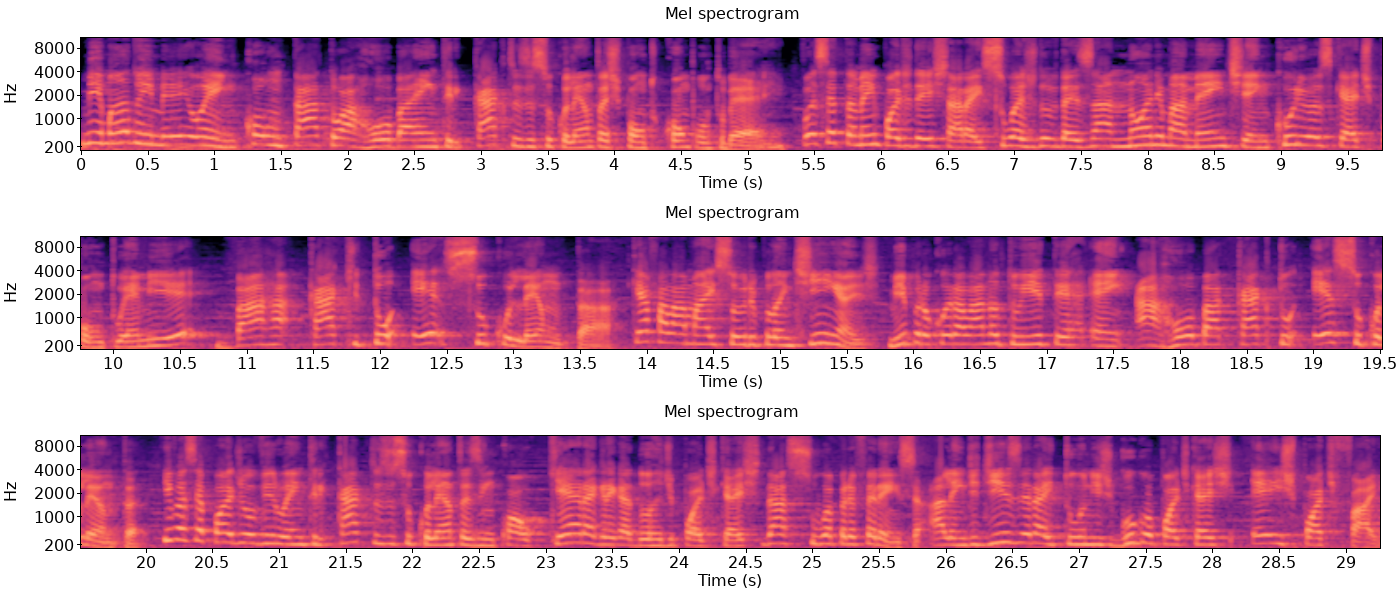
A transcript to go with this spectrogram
me manda um e-mail em contato arroba entrecactos e suculentas.com.br. Você também pode deixar as suas dúvidas anonimamente em curioscat.me barra cacto e suculenta. Quer falar mais sobre plantinhas? Me procura lá no Twitter em arroba cacto e suculenta. E você pode ouvir o Entre Cactos e Suculentas em qualquer agregador de podcast da sua preferência, além de Deezer, iTunes, Google Podcast e Spotify.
